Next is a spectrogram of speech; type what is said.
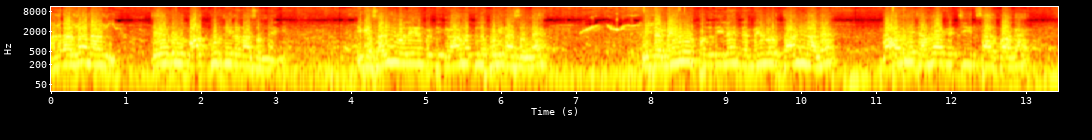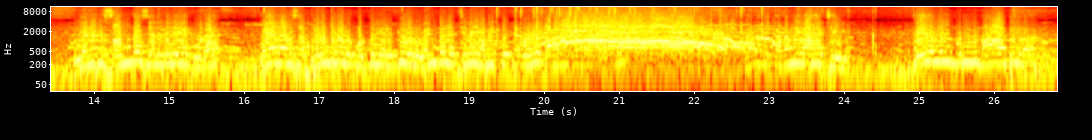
அதனால்தான் நான் தேர்தல் வாக்குறுதியில நான் சொன்னேன் இங்க. இங்க சருகு வலையம்பட்டி கிராமத்துல போய் நான் சொன்னேன். இந்த மேலூர் பகுதியில இந்த மேலூர் தாலுகால பாரதிய ஜனதா கட்சியின் சார்பாக எனது சொந்த செலவிலேயே கூட பேரரசர் பெரும்படவு முத்தையருக்கு ஒரு வெண்கல சிலை அமைத்து தருவது தனது கடமையாக செய்யும் தேர்தல் முடிவு நாலாம் வரக்கூடும்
